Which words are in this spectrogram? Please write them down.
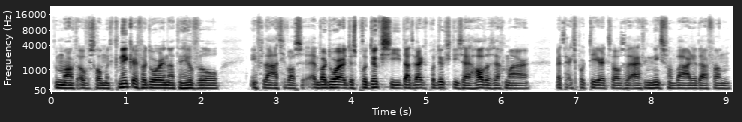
de markt overstroom met knikkers, waardoor er inderdaad een heel veel inflatie was. En waardoor er dus productie, daadwerkelijk productie die zij hadden, zeg maar, werd geëxporteerd. Terwijl ze eigenlijk niks van waarde daarvan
